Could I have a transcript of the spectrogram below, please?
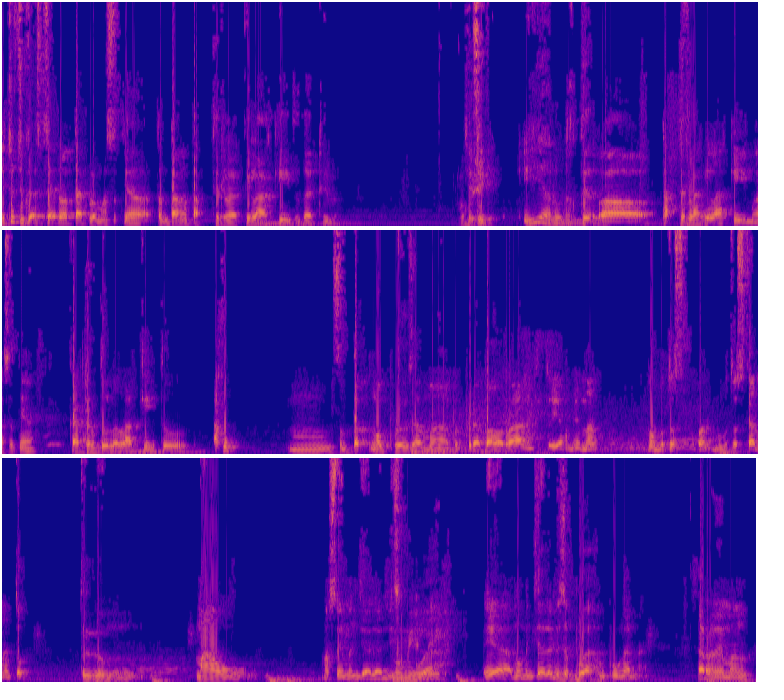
itu juga stereotip loh, maksudnya tentang takdir laki-laki itu tadi loh. Jadi iya loh takdir eh, takdir laki-laki, maksudnya kadang tuh lelaki itu aku mm, sempat ngobrol sama beberapa orang gitu yang memang memutuskan memutuskan untuk belum mau maksudnya menjalani Memilih. sebuah ya menjalani sebuah hubungan karena memang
